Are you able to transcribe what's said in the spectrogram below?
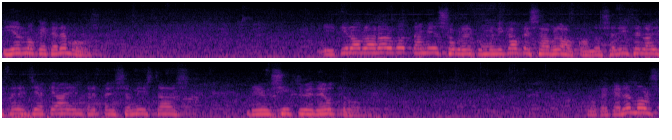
y es lo que queremos. Y quiero hablar algo también sobre el comunicado que se ha hablado, cuando se dice la diferencia que hay entre pensionistas de un sitio y de otro. Lo que queremos,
